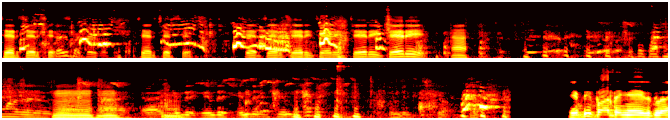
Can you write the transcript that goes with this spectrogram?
சரி சரி சரி சரி சரி சரி சரி சரி சரி சரி சரி சரி சரி. ஆ. எப்படி பார்த்தீங்க இதுக்குள்ள?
